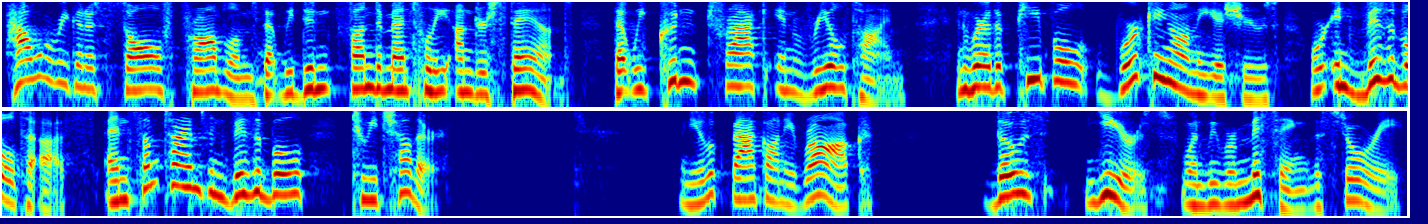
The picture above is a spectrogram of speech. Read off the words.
How were we going to solve problems that we didn't fundamentally understand, that we couldn't track in real time, and where the people working on the issues were invisible to us and sometimes invisible to each other? When you look back on Iraq, those years when we were missing the story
